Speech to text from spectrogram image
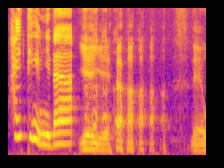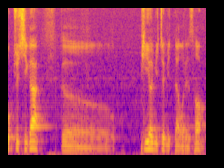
화이팅입니다. 예, 예. 네, 옥주 씨가 그 비염이 좀 있다고 그래서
